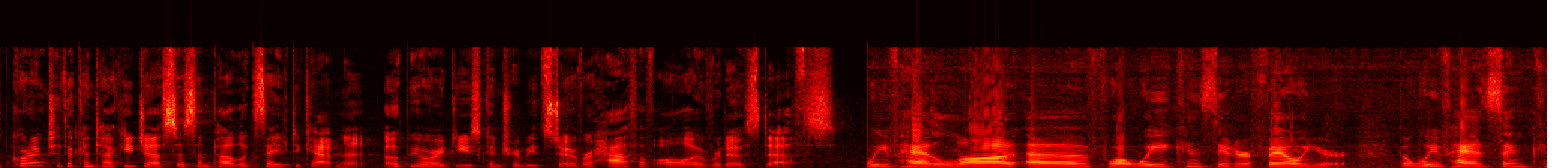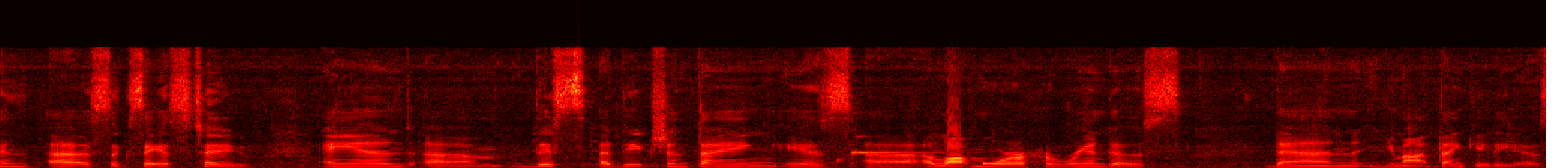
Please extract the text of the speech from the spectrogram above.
According to the Kentucky Justice and Public Safety Cabinet, opioid use contributes to over half of all overdose deaths. We've had a lot of what we consider failure, but we've had some uh, success too. And um, this addiction thing is uh, a lot more horrendous than you might think it is.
